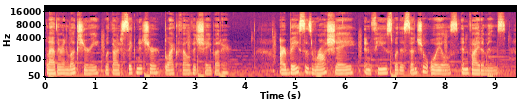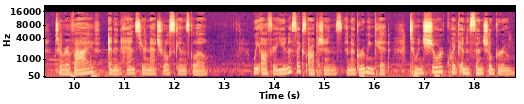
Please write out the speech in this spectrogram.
lather in luxury with our signature black velvet shea butter. Our base is raw shea infused with essential oils and vitamins to revive and enhance your natural skin's glow. We offer unisex options and a grooming kit to ensure quick and essential groom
